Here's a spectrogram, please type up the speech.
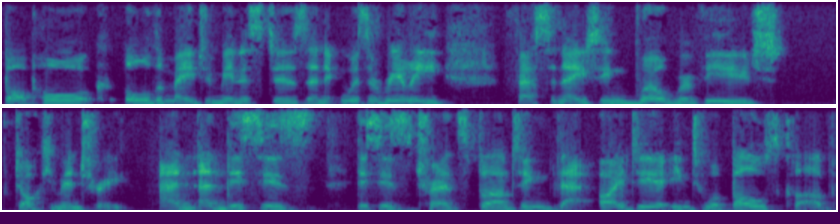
bob hawke all the major ministers and it was a really fascinating well reviewed documentary and and this is this is transplanting that idea into a bowls club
